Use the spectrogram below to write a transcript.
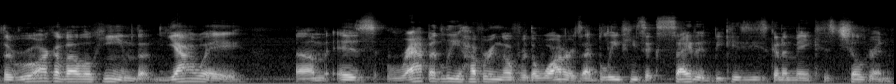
the ruach of Elohim, the Yahweh, um, is rapidly hovering over the waters. I believe he's excited because he's going to make his children.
